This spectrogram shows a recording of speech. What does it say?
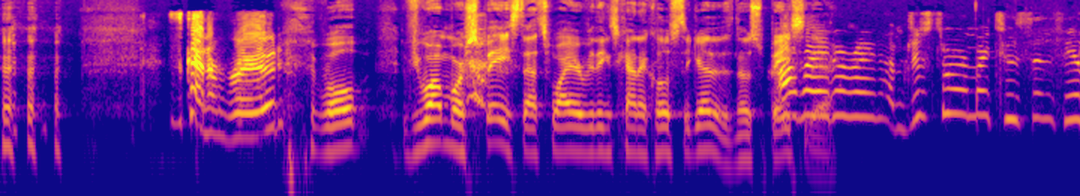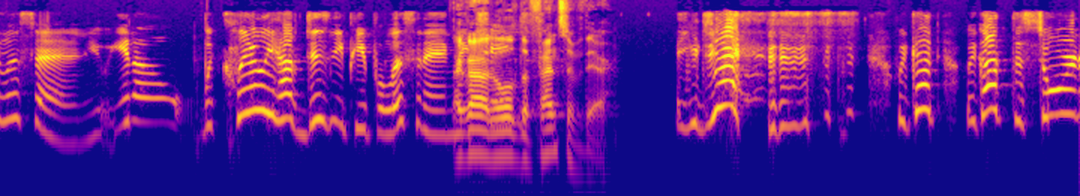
it's kind of rude. Well, if you want more space, that's why everything's kind of close together. There's no space all right, there. all right. I'm just throwing my two cents here. Listen, you you know, we clearly have Disney people listening. I got a little defensive there. You did. we got we got the soaring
